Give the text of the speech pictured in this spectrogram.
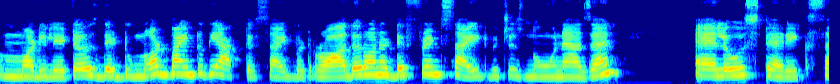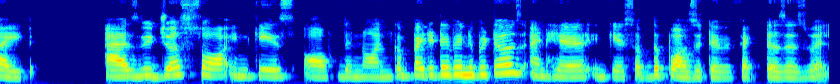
modulators, they do not bind to the active site, but rather on a different site, which is known as an allosteric site, as we just saw in case of the non-competitive inhibitors and here in case of the positive effectors as well.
